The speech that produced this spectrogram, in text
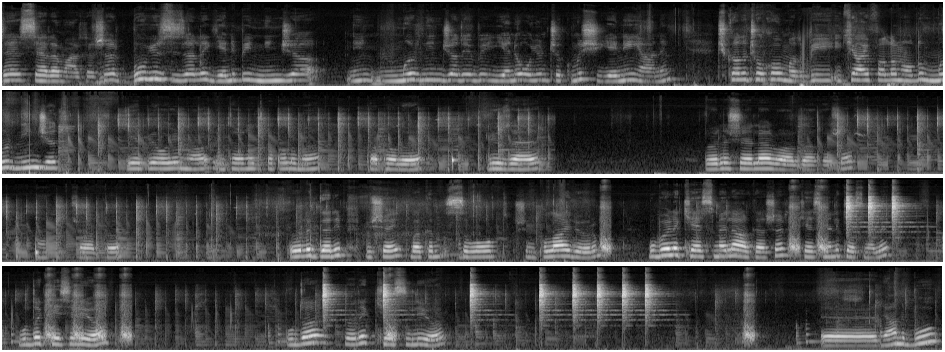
Hepinize selam arkadaşlar. Bugün sizlerle yeni bir Ninja nin, Mır Ninja diye bir yeni oyun çıkmış. Yeni yani. Çıkalı çok olmadı. Bir iki ay falan oldu. Mır Ninja diye bir oyun var. İnternet kapalı mı? Kapalı. Güzel. Böyle şeyler vardı arkadaşlar. Çarpı. Böyle garip bir şey. Bakın sword. Şimdi play diyorum. Bu böyle kesmeli arkadaşlar. Kesmeli kesmeli. Burada kesiliyor. Burada böyle kesiliyor. Ee, yani bu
